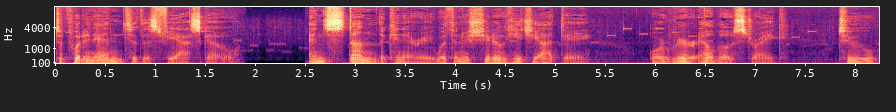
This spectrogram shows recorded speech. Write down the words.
to put an end to this fiasco, and stunned the canary with an Ushiro Hichiate, or rear elbow strike, to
